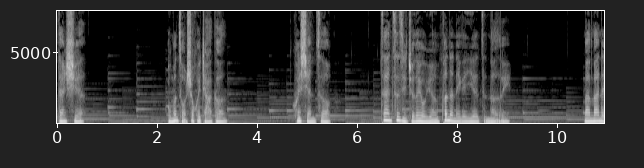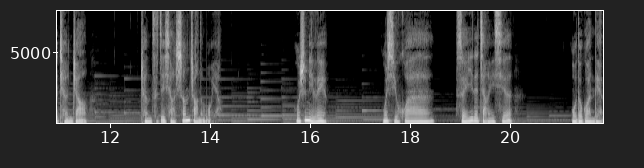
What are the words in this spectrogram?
但是，我们总是会扎根，会选择在自己觉得有缘分的那个叶子那里，慢慢的成长，成自己想生长的模样。我是米粒，我喜欢随意的讲一些我的观点，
